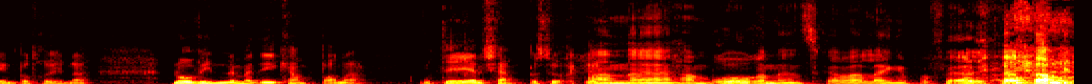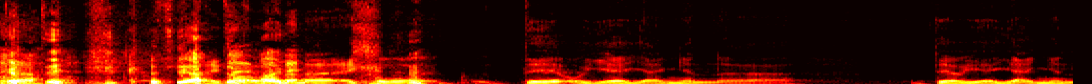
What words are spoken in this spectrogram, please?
en på trynet. Nå vinner vi de kampene. Og det er en kjempestyrke. Han, eh, han broren din skal være lenge på ferie. Er Jeg tror, men, eh, jeg tror det å gi gjengen eh, Det å gi gjengen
